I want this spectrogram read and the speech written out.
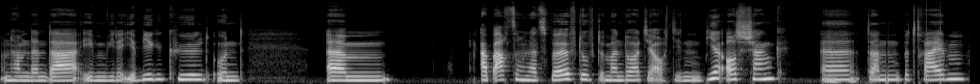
und haben dann da eben wieder ihr Bier gekühlt. Und ähm, ab 1812 durfte man dort ja auch den Bierausschank äh, mhm. dann betreiben.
